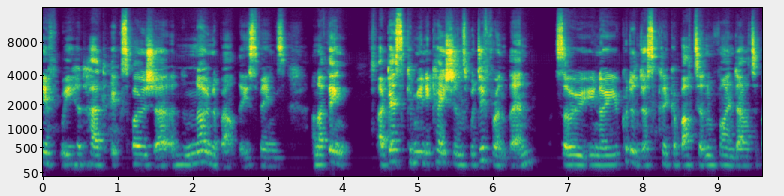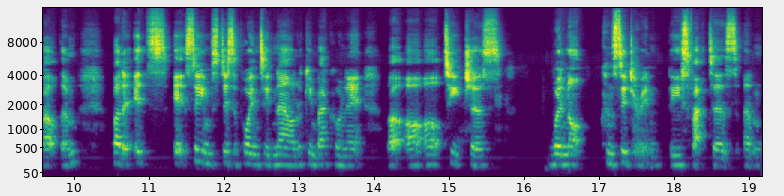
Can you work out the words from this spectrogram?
if we had had exposure and known about these things and i think I guess communications were different then. So you know you couldn't just click a button and find out about them. But it's it seems disappointed now looking back on it that our art teachers were not considering these factors and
